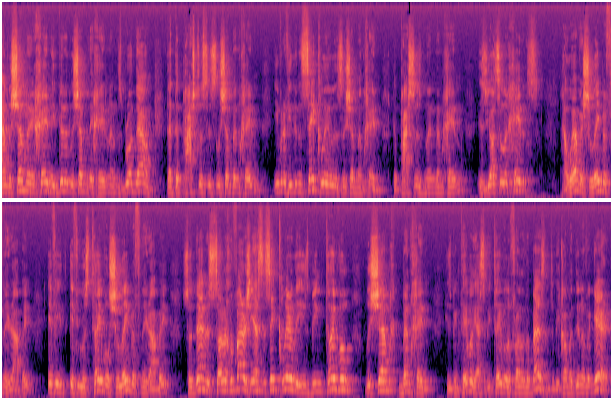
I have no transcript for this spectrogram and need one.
and L'Shem Ben he did it L'Shem Ben and it's brought down that the Pashtus is L'Shem Ben even if he didn't say clearly it's L'Shem Ben. The Pashtus Ben is Yotzel Chayris. However, Shalei B'fnei Rabbi, if he, if he was Tevel Shalei B'fnei Rabbi, so then as Sarach Lefarish, he has to say clearly he's being Tevel L'Shem Ben. He's being Tevel, he has to be Tevel in front of a bezin to become a din of a ger.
